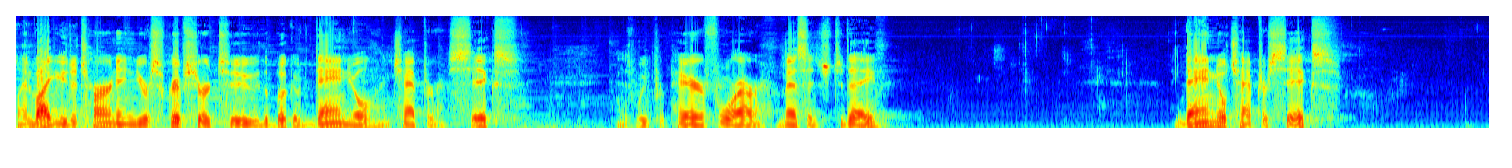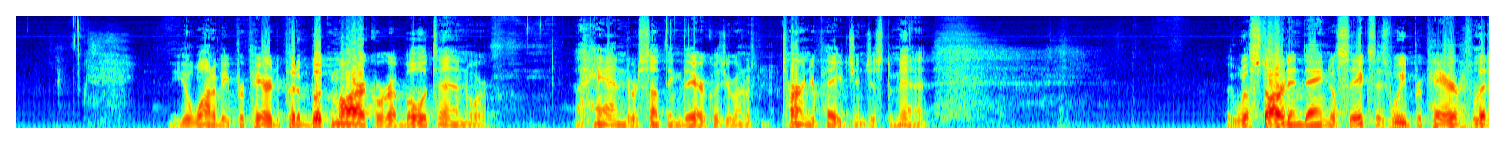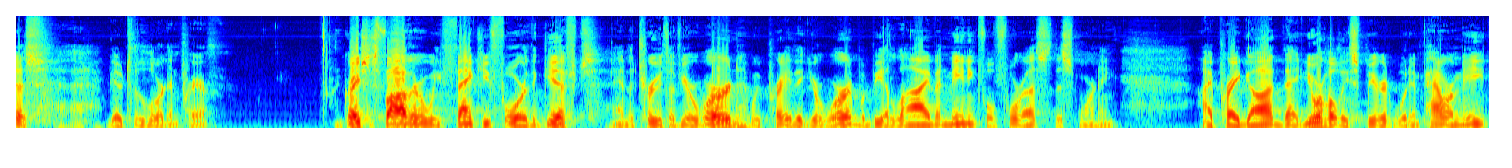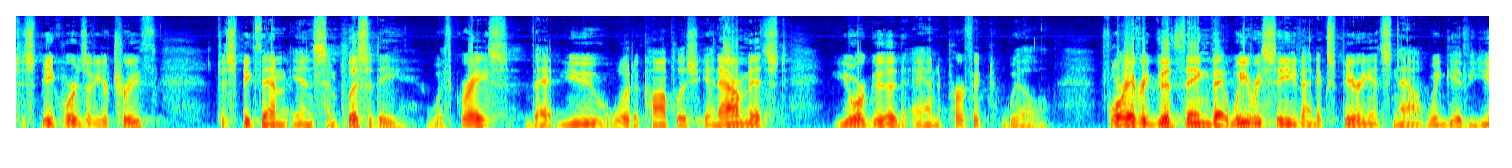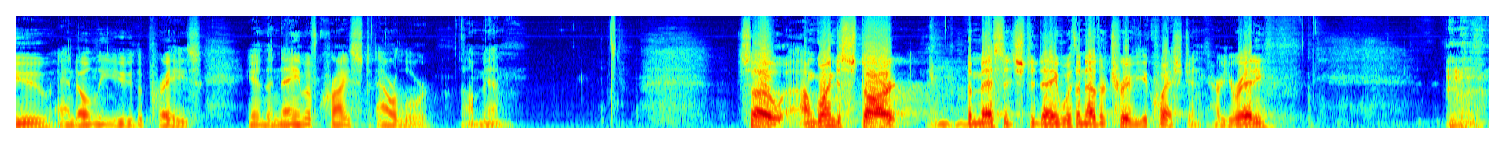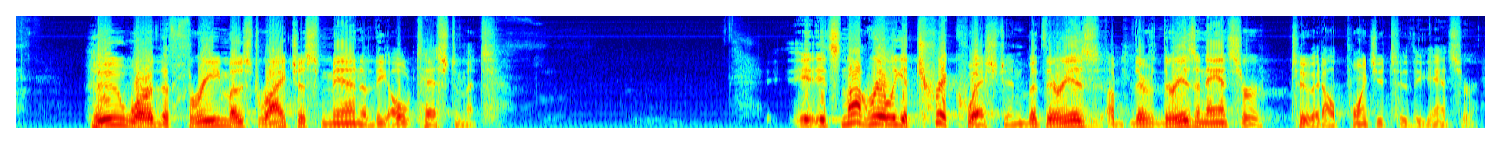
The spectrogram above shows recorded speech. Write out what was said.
I invite you to turn in your scripture to the book of Daniel in chapter 6 as we prepare for our message today. Daniel chapter 6. You'll want to be prepared to put a bookmark or a bulletin or a hand or something there because you're going to turn your page in just a minute. But we'll start in Daniel 6. As we prepare, let us uh, go to the Lord in prayer. Gracious Father, we thank you for the gift and the truth of your word. We pray that your word would be alive and meaningful for us this morning. I pray, God, that your Holy Spirit would empower me to speak words of your truth, to speak them in simplicity, with grace, that you would accomplish in our midst your good and perfect will. For every good thing that we receive and experience now, we give you and only you the praise. In the name of Christ our Lord. Amen. So, I'm going to start the message today with another trivia question. Are you ready? Who were the three most righteous men of the Old Testament? It's not really a trick question, but there is, a, there, there is an answer to it. I'll point you to the answer.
